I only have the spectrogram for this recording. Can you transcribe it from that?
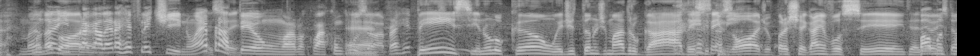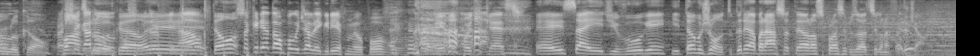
Manda, aí pra galera refletir, não é, É isso pra aí. ter uma, uma conclusão, É. é, pra refletir. Pense no Lucão editando de madrugada esse episódio pra chegar em você, entendeu? Palmas então, pro Lucão. Pra Palmas chegar pro no Lucão. final. Então, Eu só queria dar um pouco de alegria pro meu povo no meio do podcast. é isso aí, divulguem e tamo junto. Grande abraço, até o nosso próximo episódio, segunda-feira. Tchau.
